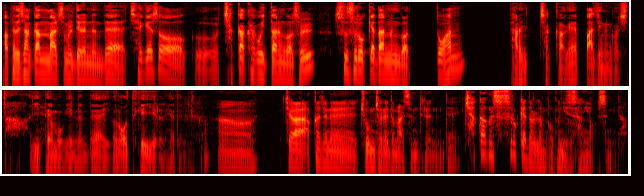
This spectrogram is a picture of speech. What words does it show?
앞에도 잠깐 말씀을 드렸는데 책에서 그 착각하고 있다는 것을 스스로 깨닫는 것 또한 다른 착각에 빠지는 것이다. 이 네. 대목이 있는데 이건 어떻게 이해를 해야 됩니까? 어, 제가 아까 전에 조금 전에도 말씀드렸는데 착각을 스스로 깨달는 법은 이 세상에 없습니다.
